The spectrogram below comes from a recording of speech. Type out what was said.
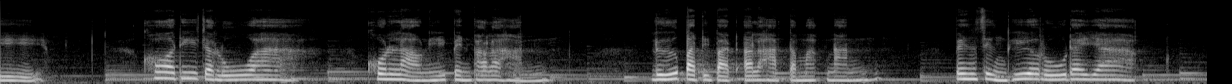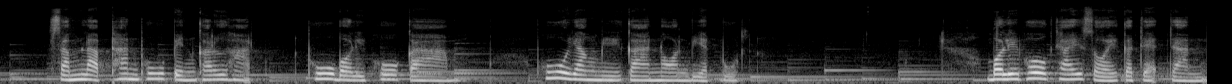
ดี ข้อที่จะรู้ว่า คนเหล่านี้เป็นพระอรหันต์หรือปฏิบัติอรหัตตมรรคนั้น เป็นสิ่งที่รู้ได้ยากสำหรับท่านผู้เป็นคฤหัสถ์ผู้บริโภคกาม ผู้ยังมีการนอนเบียดบุตร บริโภคใช้สอยกระแจจันทร์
